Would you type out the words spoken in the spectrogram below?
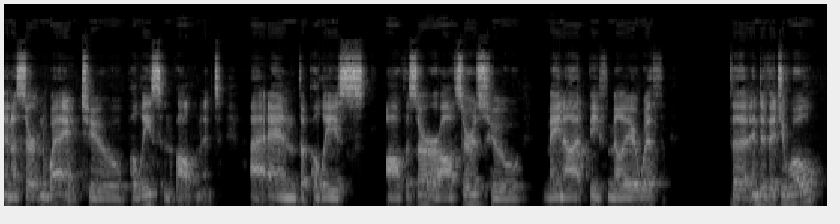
in a certain way to police involvement. Uh, and the police officer or officers who may not be familiar with the individual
